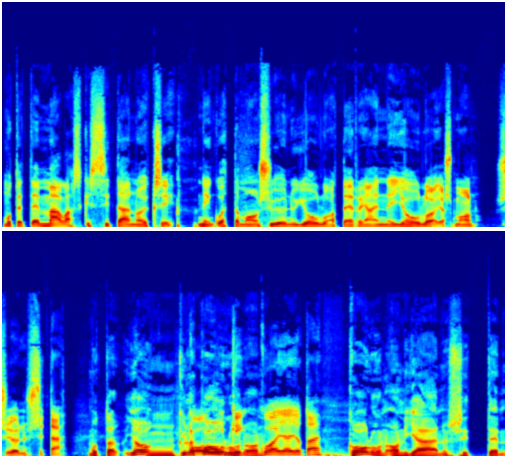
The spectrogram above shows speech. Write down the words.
mutta et en mä laskisi sitä noiksi, niin kuin, että mä oon syönyt jouluateriaa ennen joulua, jos mä oon syönyt sitä Mutta jo, Mm. kyllä kouluun on, ja jotain. kouluun on jäänyt sitten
